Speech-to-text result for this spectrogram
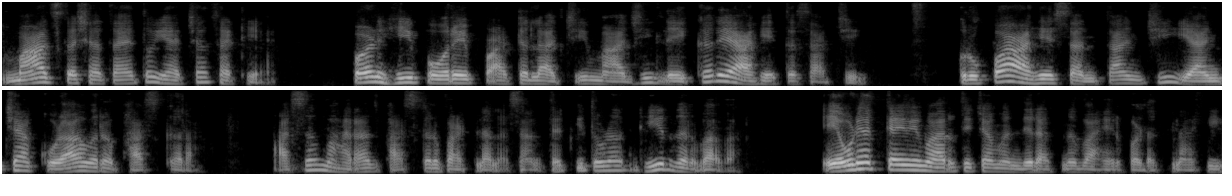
माज कशाचा आहे? तो ह्याच्यासाठी आहे. पण ही पोरे पाटलाची माझी लेकरे आहेत साची कृपा आहे संतांची यांच्या कुळावर भास्करा असं महाराज भास्कर पाटलाला सांगतात की थोडं धीर धर बाबा. एवढ्यात काही मी मारुतीच्या मंदिरातनं बाहेर पडत नाही.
